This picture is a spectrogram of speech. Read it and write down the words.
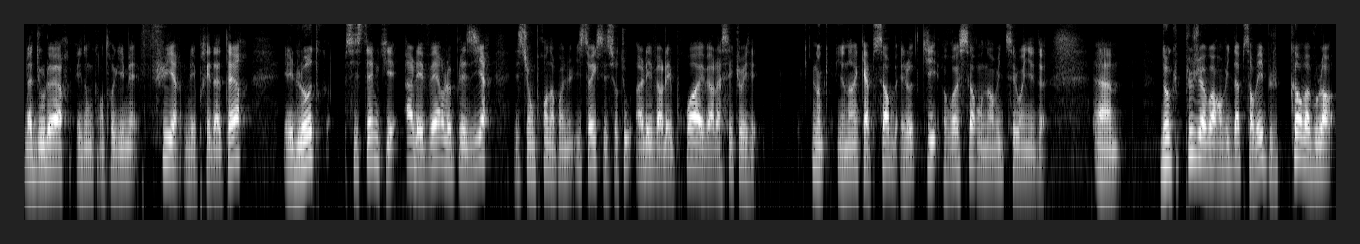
la douleur et donc, entre guillemets, fuir les prédateurs. Et l'autre, système qui est aller vers le plaisir. Et si on prend d'un point de vue historique, c'est surtout aller vers les proies et vers la sécurité. Donc il y en a un qui absorbe et l'autre qui ressort, on a envie de s'éloigner d'eux. Euh, donc plus je vais avoir envie d'absorber, plus le corps va vouloir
